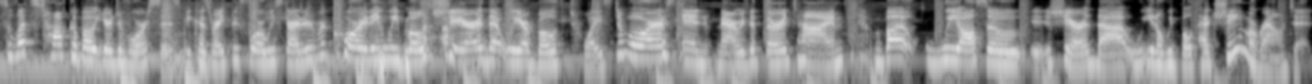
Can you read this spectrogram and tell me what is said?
So let's talk about your divorces because right before we started recording, we both shared that we are both twice divorced and married a third time. But we also shared that you know we both had shame around it,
